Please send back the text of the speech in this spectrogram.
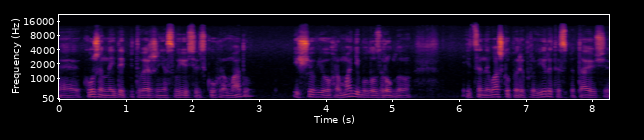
е, кожен знайде підтвердження свою сільську громаду, і що в його громаді було зроблено. І це не важко перепровірити, спитаючи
